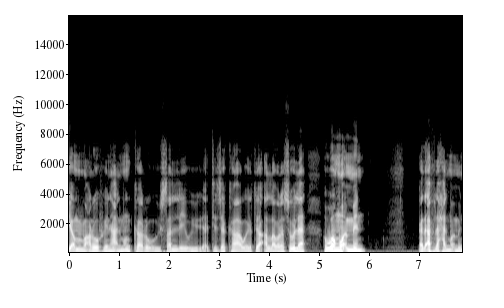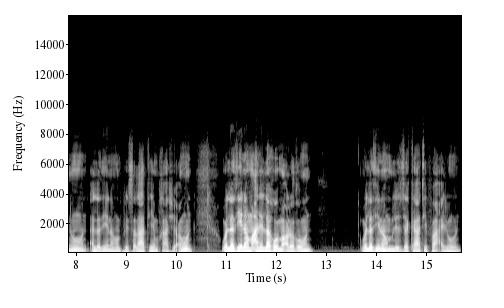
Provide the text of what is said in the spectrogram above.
يأمر بالمعروف وينهى عن المنكر ويصلي ويأتي الزكاة ويطيع الله ورسوله هو مؤمن. قد أفلح المؤمنون الذين هم في صلاتهم خاشعون والذين هم عن اللغو معرضون والذين هم للزكاة فاعلون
